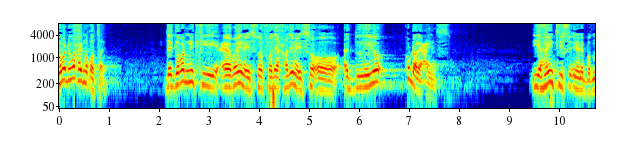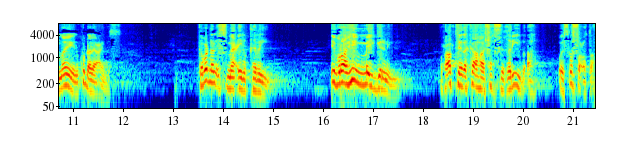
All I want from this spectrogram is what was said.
Gabadhii waxay noqotay dee gabadh ninkii ceebaynayso fadeexadinaysa oo adduunyo ku dhaleecaynaysa iyo hayntiisu inaynay badnayn ku dhaleecaynaysa. Gabadhan ismaaciil qabay ibraahiim may geranayn wuxuu agteeda ka ahaa shakhsi ghariib ah oo iska socota.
